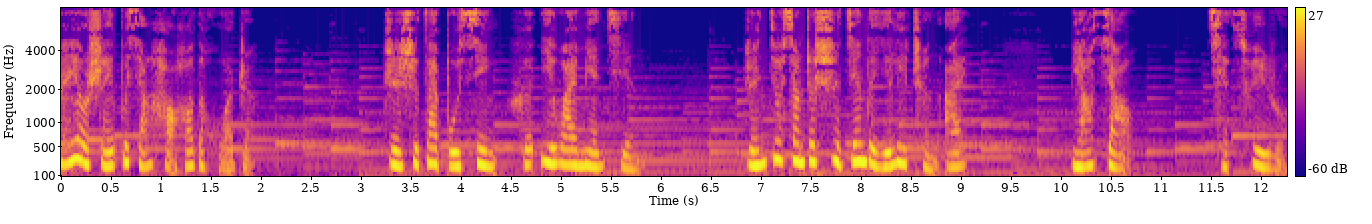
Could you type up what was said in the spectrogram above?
没有谁不想好好的活着，只是在不幸和意外面前，人就像这世间的一粒尘埃，渺小且脆弱。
